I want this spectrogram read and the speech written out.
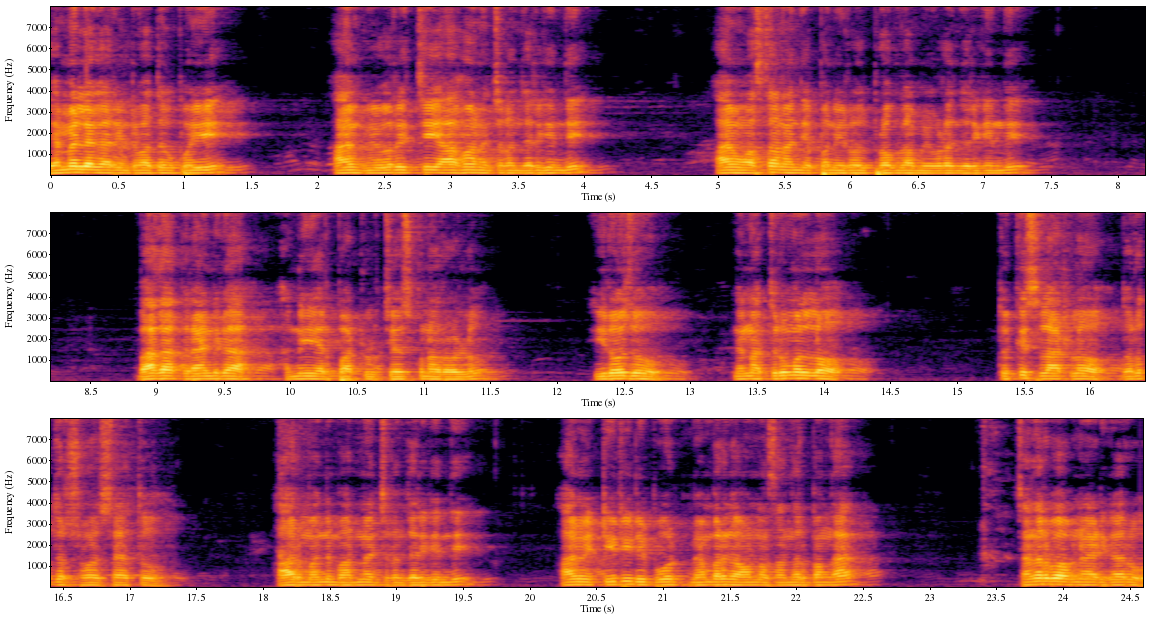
ఎమ్మెల్యే గారి ఇంటి వద్దకు పోయి ఆమెకు వివరించి ఆహ్వానించడం జరిగింది. ఆమె వస్తానని చెప్పని ఈరోజు ప్రోగ్రాం ఇవ్వడం జరిగింది. బాగా గ్రాండ్గా అన్ని ఏర్పాట్లు చేసుకున్నారు వాళ్ళు. ఈరోజు నిన్న తిరుమలలో తొక్కిస్లాట్లో దురదృష్టవశాత్తు ఆరు మంది మరణించడం జరిగింది. ఆమె టీటీడీ బోర్డు మెంబర్గా ఉన్న సందర్భంగా చంద్రబాబు నాయుడు గారు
